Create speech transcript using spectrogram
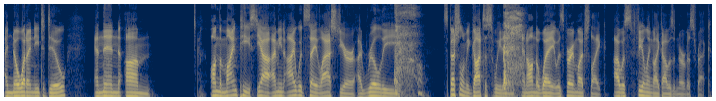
I know what I need to do, and then um, on the mind piece, yeah, I mean, I would say last year I really, especially when we got to Sweden and on the way, it was very much like I was feeling like I was a nervous wreck,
